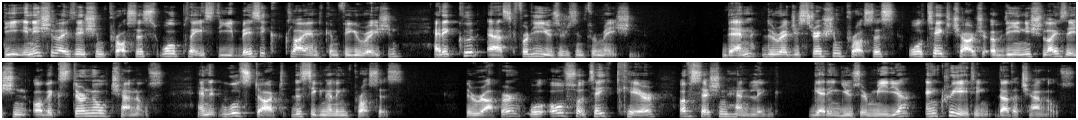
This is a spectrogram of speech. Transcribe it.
The initialization process will place the basic client configuration and it could ask for the user's information. Then, the registration process will take charge of the initialization of external channels, and it will start the signaling process. The wrapper will also take care of session handling, getting user media, and creating data channels.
